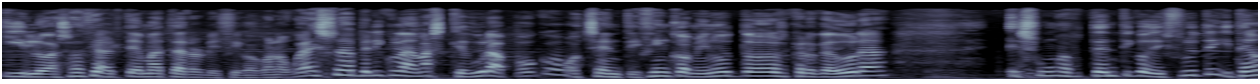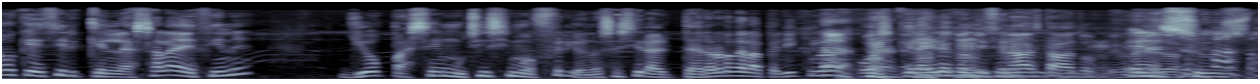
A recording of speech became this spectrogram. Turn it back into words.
y lo asocia al tema terrorífico. Con lo cual es una película además que dura poco, 85 minutos creo que dura. Es un auténtico disfrute y tengo que decir que en la sala de cine yo pasé muchísimo frío. No sé si era el terror de la película o es que el aire acondicionado estaba a tope. El susto.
